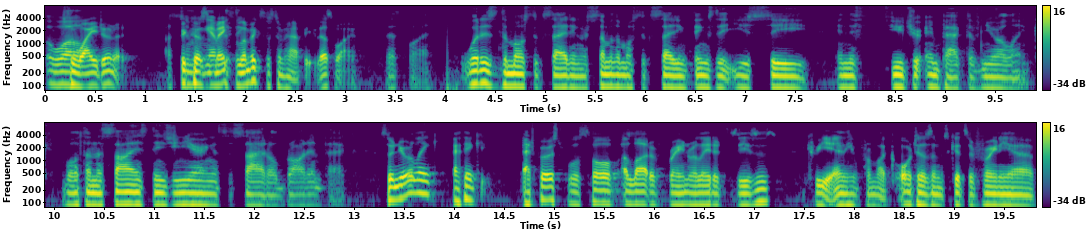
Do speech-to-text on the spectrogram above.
Well, so why are you doing it? Because it makes the limbic system happy. That's why. That's why. What is the most exciting, or some of the most exciting things that you see in the future impact of Neuralink, both on the science, the engineering, and societal broad impact? So Neuralink, I think, at first will solve a lot of brain related diseases. It could be anything from like autism, schizophrenia,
